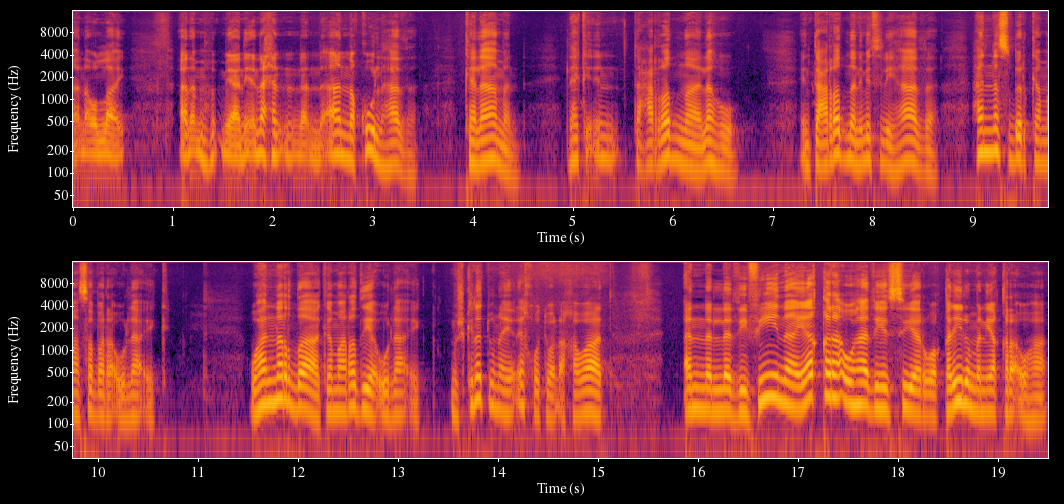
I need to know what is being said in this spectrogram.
أنا والله أنا يعني نحن الآن نقول هذا كلاما. لكن إن تعرضنا له إن تعرضنا لمثل هذا هل نصبر كما صبر أولئك؟ وهل نرضى كما رضي أولئك؟ مشكلتنا يا الإخوة والأخوات أن الذي فينا يقرأ هذه السير وقليل من يقرأها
